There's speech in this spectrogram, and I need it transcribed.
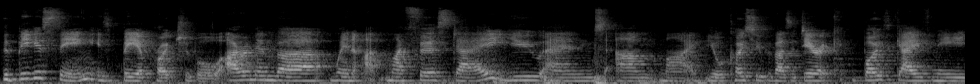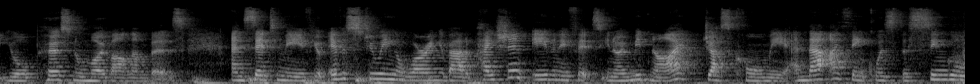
The biggest thing is be approachable. I remember when I, my first day, you and um, my your co-supervisor Derek both gave me your personal mobile numbers and said to me, if you're ever stewing or worrying about a patient, even if it's you know midnight, just call me. And that I think was the single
